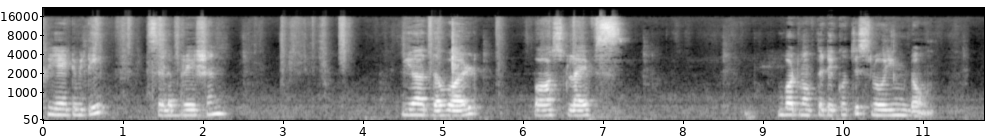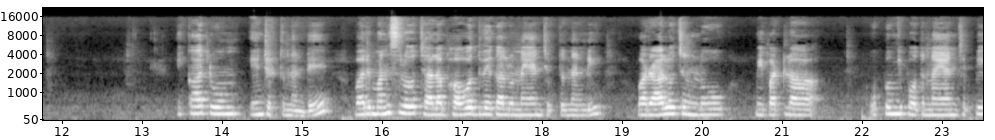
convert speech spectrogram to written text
creativity celebration we are the world past lives bottom of the deck వచ్చి స్లోయింగ్ డౌన్ ఈ కార్డు ఏం చెప్తుందంటే వారి మనసులో చాలా భావోద్వేగాలు ఉన్నాయని చెప్తుందండి. వారి ఆలోచనలు మీ పట్ల ఉప్పొంగిపోతున్నాయని చెప్పి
